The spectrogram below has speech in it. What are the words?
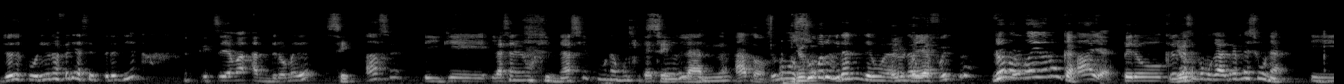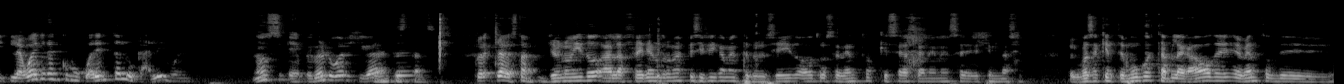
Yo descubrí una feria hace tres días que se llama Andrómeda Sí. Ah, sí. y que la hacen en un gimnasio, como una multicancha. Sí, ¿no? La. Ato. Es como súper grande, weón. ¿pero ya fuiste? No, no, no he ido nunca. Ah, ya. Pero creo Yo- que hacen como cada tres meses una. Y la weá que eran como 40 locales, weón. No, sí, en primer lugar, gigante. Claro, están. Yo no he ido a la Feria Andrómeda específicamente, pero sí he ido a otros eventos que se hacen en ese gimnasio. Lo que pasa es que en Temuco está plagado de eventos de,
